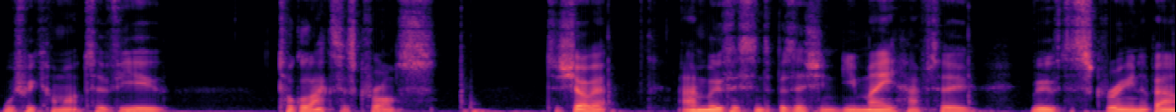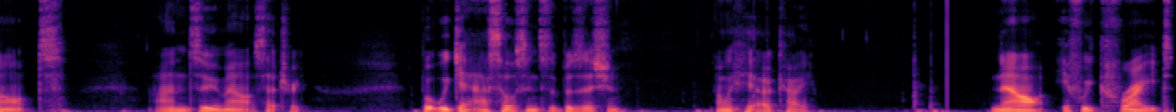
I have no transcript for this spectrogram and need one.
which we come up to view toggle axis cross to show it and move this into position. You may have to move the screen about and zoom out, etc. But we get ourselves into the position and we hit OK. Now, if we create,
